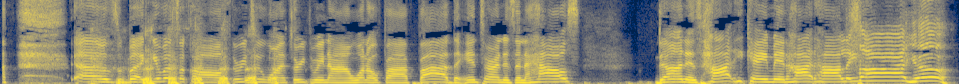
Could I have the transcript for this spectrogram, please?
Yes, but give us a call. 321-339-1055 the intern is in the house. Don is hot. He came in hot holly. Fire.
